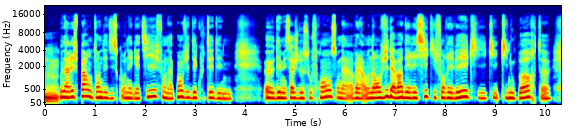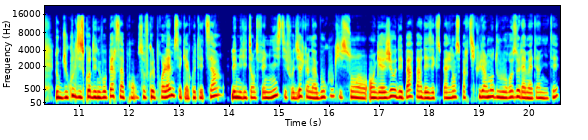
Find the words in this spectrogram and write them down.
Mhm. On n'arrive pas à entendre des discours négatifs. On n'a pas envie d'écouter des euh, des messages de souffrance. On a, voilà, on a envie d'avoir des récits qui font rêver, qui, qui, nous portent. Donc, du coup, le discours des nouveaux pères s'apprend. Sauf que le problème, c'est qu'à côté de ça, les militantes féministes, il faut dire qu'il y en a beaucoup qui sont engagées au départ par des expériences particulièrement douloureuses de la maternité,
